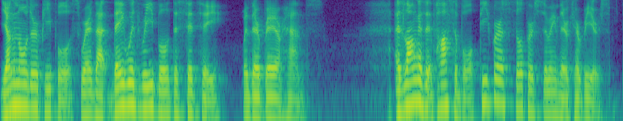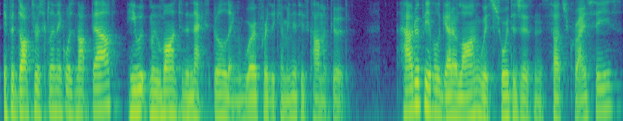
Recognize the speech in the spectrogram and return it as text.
Young and older people swear that they would rebuild the city with their bare hands. As long as it's possible, people are still pursuing their careers. If a doctor's clinic was knocked out, he would move on to the next building and work for the community's common good. How do people get along with shortages in such crises?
